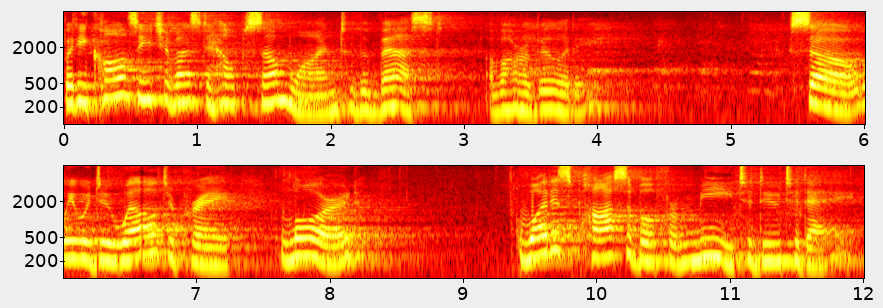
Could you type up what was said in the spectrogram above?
But he calls each of us to help someone to the best of our ability. So we would do well to pray, Lord, what is possible for me to do today?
